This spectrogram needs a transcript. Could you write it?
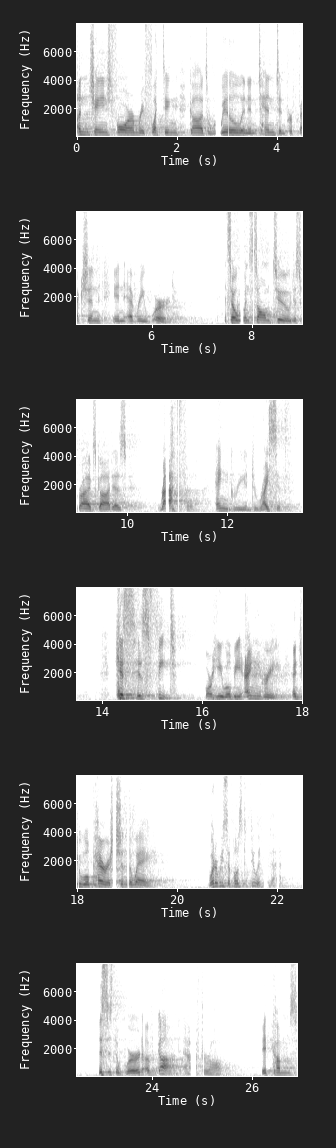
unchanged form, reflecting God's will and intent and perfection in every word. And so when Psalm 2 describes God as wrathful, angry and derisive. Kiss his feet, or he will be angry, and you will perish in the way. What are we supposed to do with that? This is the Word of God, after all. It comes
